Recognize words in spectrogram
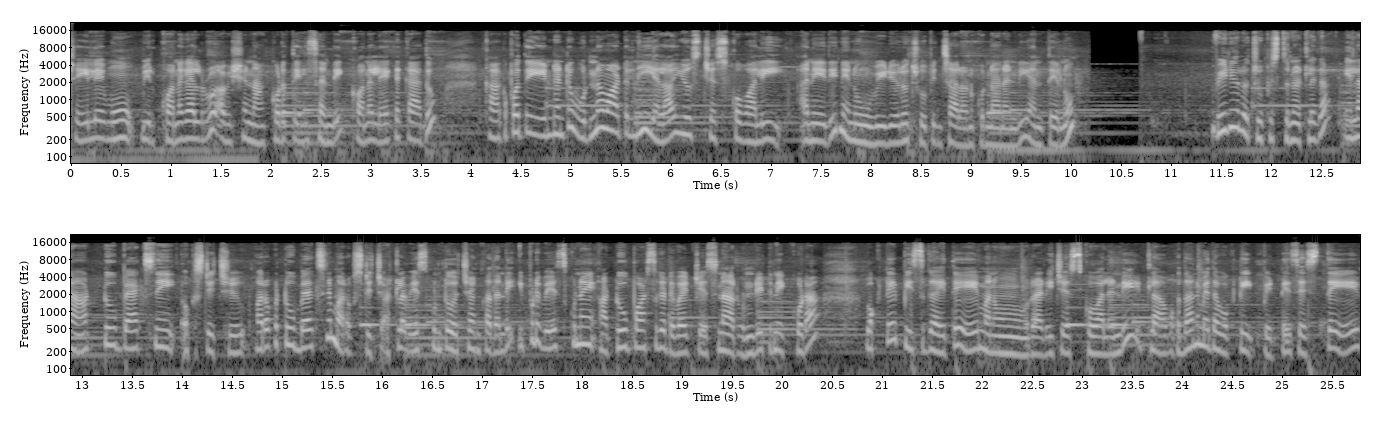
చేయలేము మీరు కొనగలరు ఆ విషయం నాకు కూడా తెలుసండి. కొనలేక కాదు. కాకపోతే ఏంటంటే ఉన్న వాటిని ఎలా యూస్ చేసుకోవాలి అనేది నేను వీడియోలో చూపించాలనుకున్నానండి అంతేను. వీడియోలో చూపిస్తున్నట్లుగా ఇలా టూ బ్యాగ్స్ని ఒక స్టిచ్ మరొక టూ బ్యాగ్స్ని మరొక స్టిచ్ అట్లా వేసుకుంటూ వచ్చాం కదండి. ఇప్పుడు వేసుకునే ఆ టూ పార్ట్స్గా డివైడ్ చేసిన ఆ రెండింటిని కూడా ఒకటే పీస్గా అయితే మనం రెడీ చేసుకోవాలండి. ఇట్లా ఒకదాని మీద ఒకటి పెట్టేసేస్తే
